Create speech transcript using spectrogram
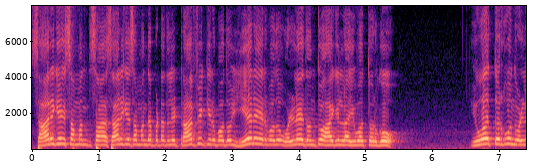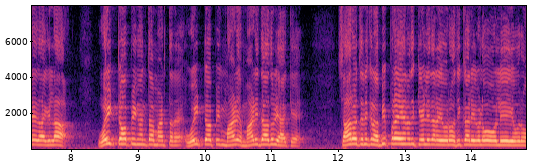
ಸಾರಿಗೆ ಸಂಬಂಧ ಸಾರಿಗೆ ಸಂಬಂಧಪಟ್ಟದಲ್ಲಿ ಟ್ರಾಫಿಕ್ ಇರ್ಬೋದು, ಏನೇ ಇರ್ಬೋದು, ಒಳ್ಳೇದಂತೂ ಆಗಿಲ್ಲ ಇವತ್ತರೆಗೂ ಇವತ್ತರೆಗೂ ಒಂದು ಒಳ್ಳೇದಾಗಿಲ್ಲ. ವೈಟ್ ಟಾಪಿಂಗ್ ಅಂತ ಮಾಡ್ತಾರೆ. ವೈಟ್ ಟಾಪಿಂಗ್ ಮಾಡಿ, ಮಾಡಿದಾದರೂ ಯಾಕೆ? ಸಾರ್ವಜನಿಕರ ಅಭಿಪ್ರಾಯ ಏನಾದರೂ ಕೇಳಿದ್ದಾರೆ ಇವರು ಅಧಿಕಾರಿಗಳು, ಅಲ್ಲಿ ಇವರು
